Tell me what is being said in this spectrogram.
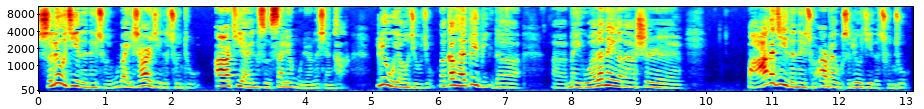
十六 G 的内存，五百一十二 G 的存储，RTX 三零五零的显卡，六幺九九。那刚才对比的，呃，美国的那个呢是八个 G 的内存，二百五十六 G 的存储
